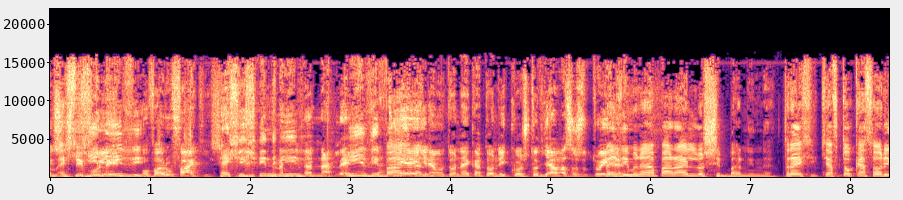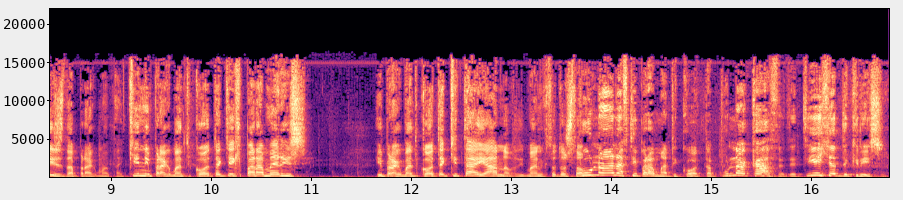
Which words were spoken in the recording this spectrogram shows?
ερώτηση έχει στη γίνει Βουλή. ήδη. Ο Βαρουφάκης. Έχει γίνει ήδη. να λέει. Ήδη Τι viral. έγινε με τον 120, το διάβασα στο Twitter. Παιδί μου, είναι ένα παράλληλο σύμπαν είναι. Τρέχει. Και αυτό καθορίζει τα πράγματα. Και είναι η πραγματικότητα και έχει παραμερίσει. Η πραγματικότητα κοιτάει άναυδη, με ανοιχτό το στόμα. Πού να είναι αυτή η πραγματικότητα, πού να κάθεται, τι έχει αντικρίσει.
